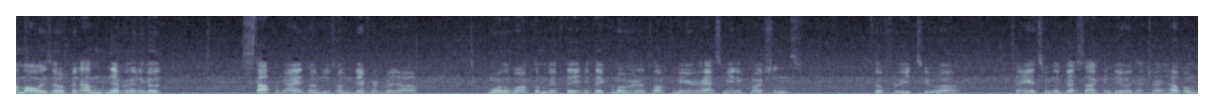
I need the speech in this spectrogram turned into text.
I'm always open. I'm never gonna go stop a guy and tell him to do something different, but uh, more than welcome if they if they come over and talk to me or ask me any questions. Feel free to uh, to answer them the best I can do and try to help them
